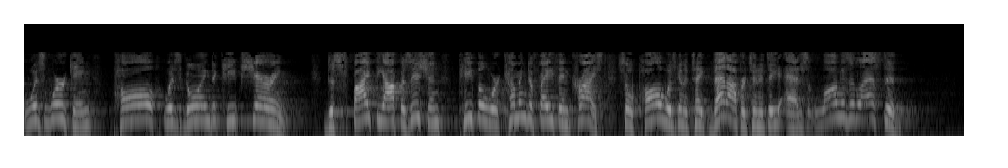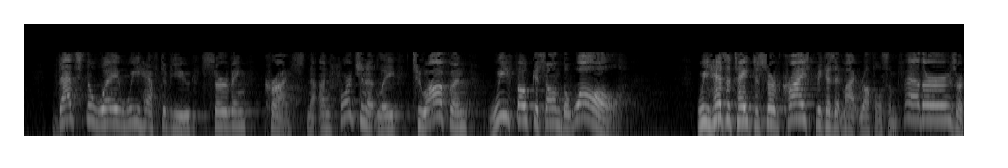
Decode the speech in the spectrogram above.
was working, Paul was going to keep sharing. Despite the opposition, people were coming to faith in Christ. So Paul was going to take that opportunity as long as it lasted. That's the way we have to view serving Christ. Now, unfortunately, too often we focus on the wall. We hesitate to serve Christ because it might ruffle some feathers, or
